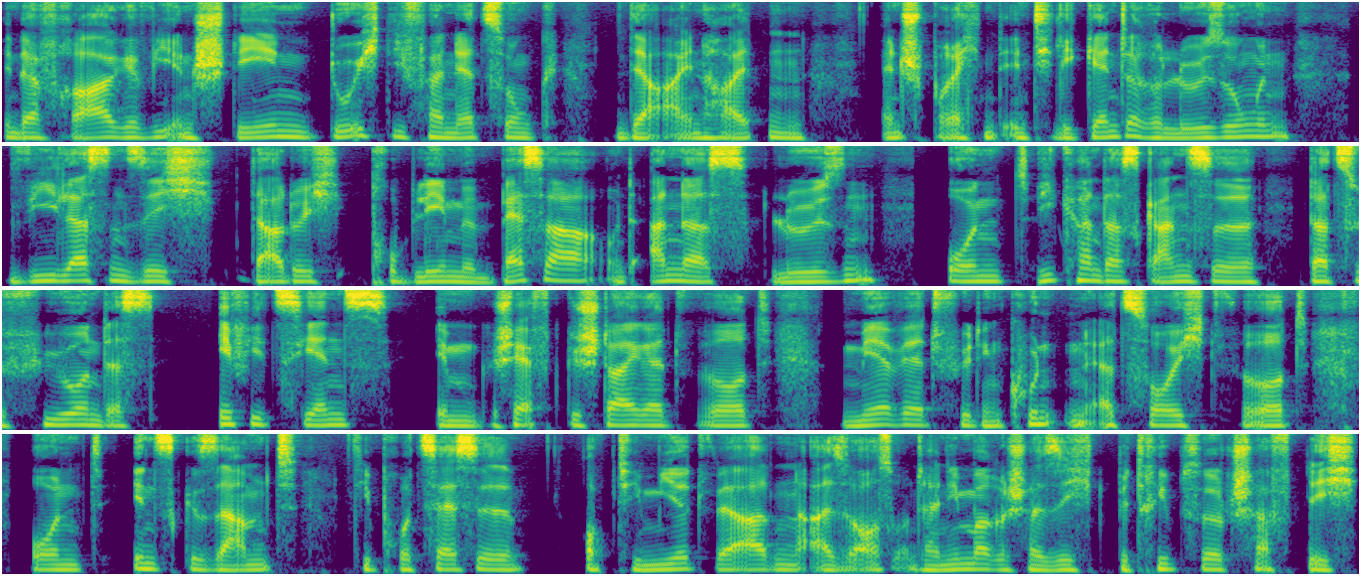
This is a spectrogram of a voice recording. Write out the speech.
in der Frage, wie entstehen durch die Vernetzung der Einheiten entsprechend intelligentere Lösungen, wie lassen sich dadurch Probleme besser und anders lösen? Und wie kann das Ganze dazu führen, dass Effizienz im Geschäft gesteigert wird, Mehrwert für den Kunden erzeugt wird und insgesamt die Prozesse optimiert werden, also aus unternehmerischer Sicht betriebswirtschaftlich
